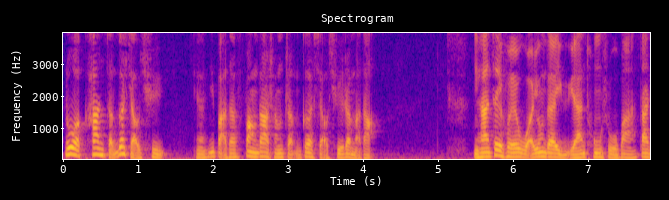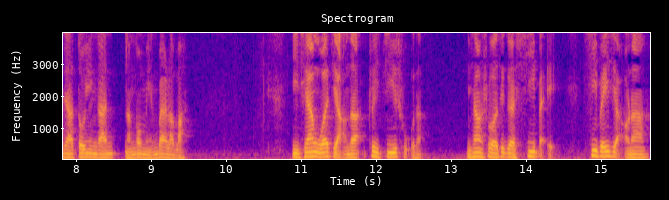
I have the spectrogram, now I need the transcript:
如果看整个小区，嗯，你把它放大成整个小区这么大。你看这回我用的语言通俗吧，大家都应该能够明白了吧？以前我讲的最基础的。你像说这个西北西北角呢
